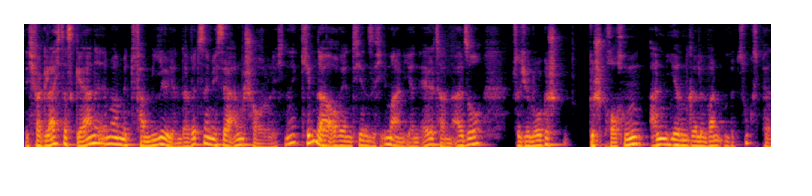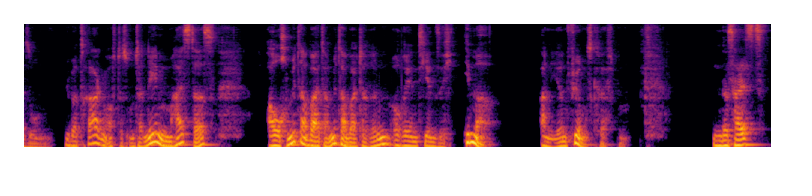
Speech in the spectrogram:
Ich vergleiche das gerne immer mit Familien. Da wird es nämlich sehr anschaulich. Ne? Kinder orientieren sich immer an ihren Eltern, also psychologisch gesprochen an ihren relevanten Bezugspersonen. Übertragen auf das Unternehmen heißt das, auch Mitarbeiter, Mitarbeiterinnen orientieren sich immer an ihren Führungskräften. Das heißt,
